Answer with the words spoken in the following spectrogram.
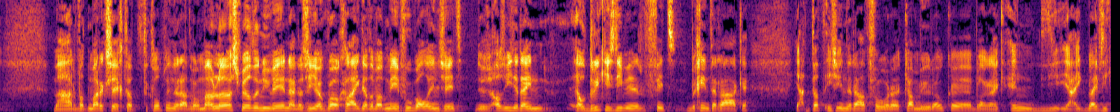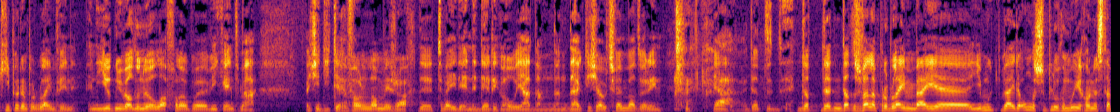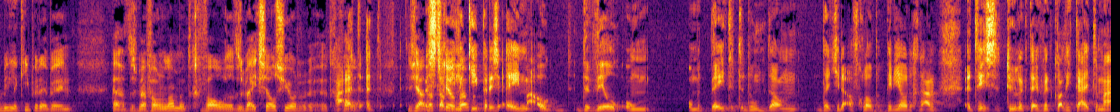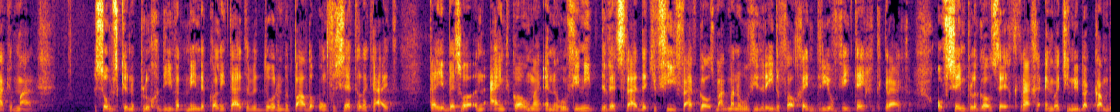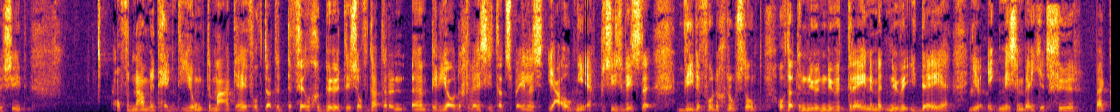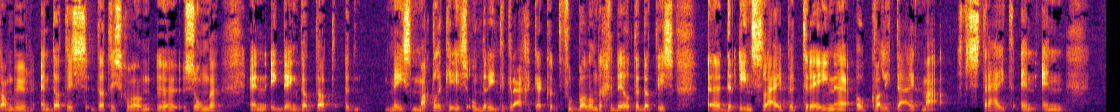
Maar wat Mark zegt, dat klopt inderdaad wel. Maulin speelde nu weer. Nou, dan zie je ook wel gelijk dat er wat meer voetbal in zit. Dus als iedereen, Eldriekjes die weer fit begint te raken... Ja, dat is inderdaad voor Cambuur ook eh, belangrijk. En ja, ik blijf die keeper een probleem vinden. En die hield nu wel de nul afgelopen weekend. Maar als je die tegen Volendam weer zag, de tweede en de derde goal... Ja, dan, dan duikt hij zo het zwembad weer in. ja, dat, dat, dat, dat is wel een probleem. Bij, eh, je moet, bij de onderste ploegen moet je gewoon een stabiele keeper hebben. En, ja, dat is bij Volendam het geval. Dat is bij Excelsior eh, het geval. het, het, dus ja, een dat stabiele keeper is één, maar ook de wil om, om het beter te doen dan dat je de afgelopen periode gedaan hebt. Het is natuurlijk, het heeft met kwaliteit te maken, maar soms kunnen ploegen die wat minder kwaliteit hebben door een bepaalde onverzettelijkheid, kan je best wel een eind komen. En dan hoef je niet de wedstrijd dat je vier, vijf goals maakt, maar dan hoef je er in ieder geval geen drie of vier tegen te krijgen. Of simpele goals tegen te krijgen. En wat je nu bij Cambuur ziet, of het nou met Henk de Jong te maken heeft, of dat er te veel gebeurd is, of dat er een, een periode geweest is dat spelers ja, ook niet echt precies wisten wie er voor de groep stond. Of dat er nu een nieuwe trainer met nieuwe ideeën. Je, ik mis een beetje het vuur bij Cambuur. En dat is, dat is gewoon eh, zonde. En ik denk dat dat het meest makkelijke is om erin te krijgen. Kijk, het voetballende gedeelte, dat is eh, erin slijpen, trainen, ook kwaliteit. Maar strijd en, en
